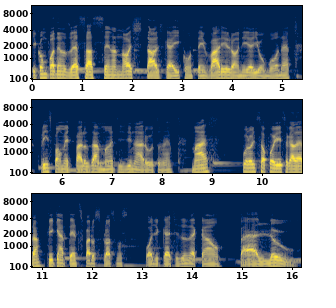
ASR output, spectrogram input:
e como podemos ver, essa cena nostálgica aí contém várias ironia e humor, né? Principalmente para os amantes de Naruto, né? Mas por hoje só foi isso, galera. Fiquem atentos para os próximos podcasts do Necão. Falou!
